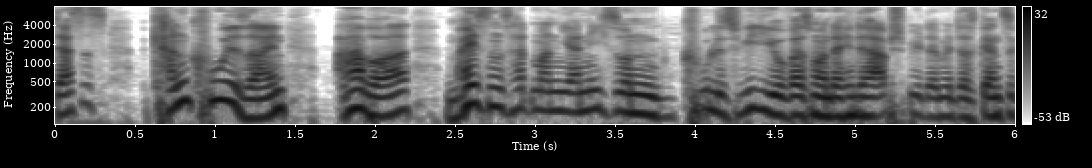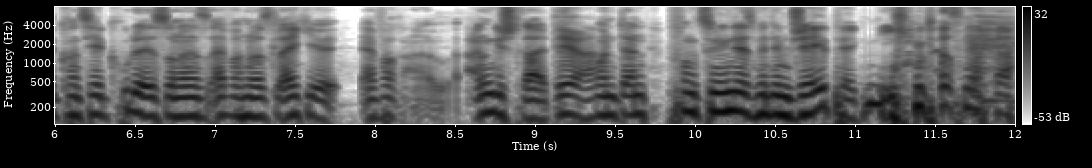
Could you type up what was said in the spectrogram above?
Das ist, kann cool sein, aber meistens hat man ja nicht so ein cooles Video, was man dahinter abspielt, damit das ganze Konzert cooler ist, sondern es ist einfach nur das gleiche, einfach angestrahlt. Ja. Und dann funktioniert das mit dem JPEG nie, was man hat.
